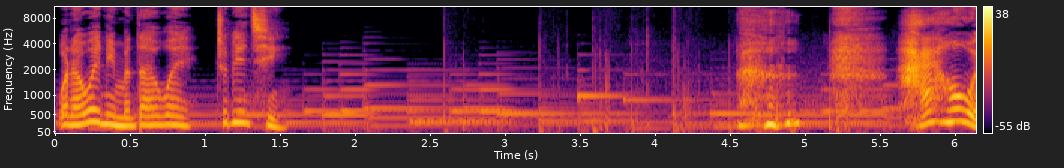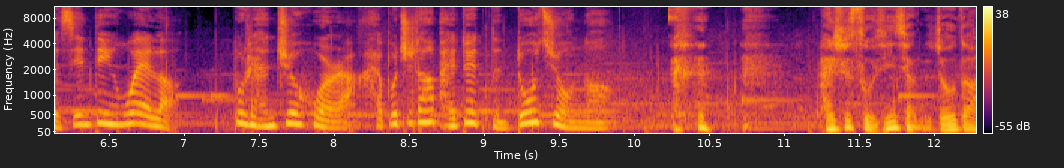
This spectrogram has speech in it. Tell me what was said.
我来为你们代位，这边请。好我先定位了，不然这会儿啊还不知道排队等多久呢。还是索性想的周到。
